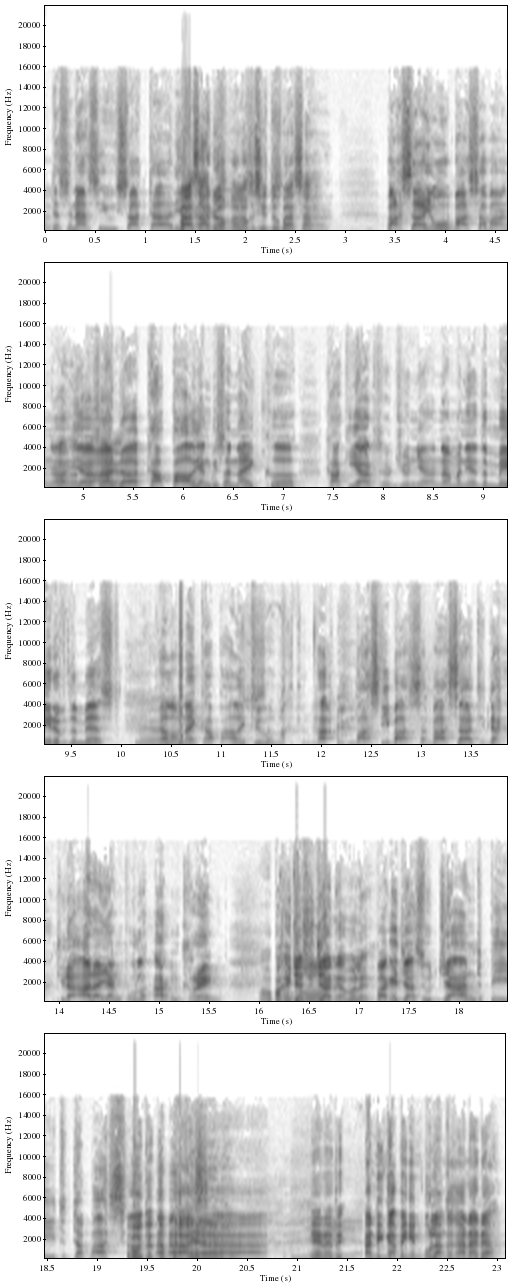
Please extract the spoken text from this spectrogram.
destinasi wisata. Basah dong kalau ke situ, wisata. basah. Basah, oh basah banget. Banget, ya basah ya? ada kapal yang bisa naik ke kaki air terjunnya, namanya The Maid of the Mist. Ya. Kalau naik kapal itu ha- pasti basah, basah, tidak tidak ada yang pulang kering. Oh, pakai jas hujan nggak boleh? Pakai jas hujan tapi tetap basah. Oh, tetap basah. ya nanti Andi nggak pingin pulang ke Kanada?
